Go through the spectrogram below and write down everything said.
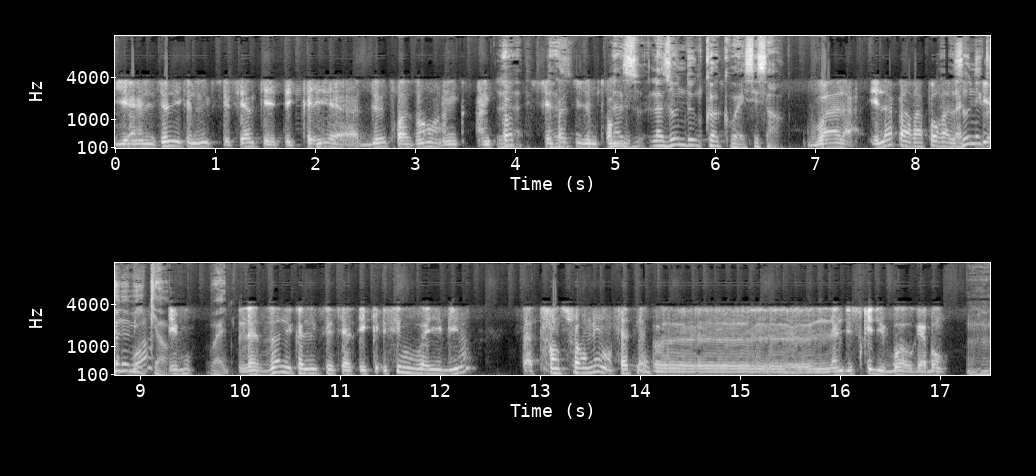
Il y a une zone économique spéciale qui a été créée il y a deux, trois ans, un, un La- je sais pas si je me trompe. La, zone de coq, ouais, c'est ça. Voilà. Et là, par rapport à la Zone économique, bois, hein. et vous- Ouais. la zone économique spéciale. Et que- si vous voyez bien, ça a transformé en fait euh, l'industrie du bois au Gabon. Mhm.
